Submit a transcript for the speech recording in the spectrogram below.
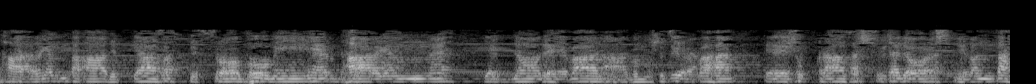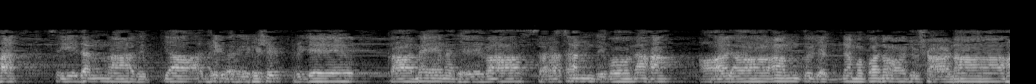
धारयन्त आदित्यासस्तिस्रो भूमेर्धारयन्। यज्ञो देवानागुम् शुचिरपः ते शुचयोरश्मिवन्तः सीदन्नादित्या अधिपरिषि प्रिये। कामेन देवाः सरसम् दिवो नः आयाम् तु यज्ञमुपनोजुषाणाः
